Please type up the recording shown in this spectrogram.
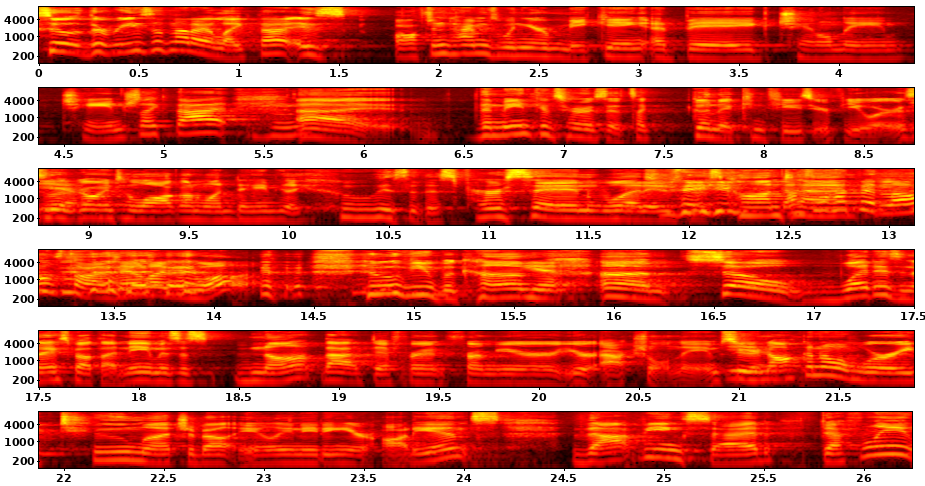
So the reason that I like that is oftentimes when you're making a big channel name change like that, Mm-hmm. uh, the main concern is it's like gonna confuse your viewers. They're going to log on one day and be like, "Who is this person? What is this content? That's what happened last time. They're like, what? Who have you become?" Yeah. Um, so what is nice about that name is it's not that different from your your actual name. So you're not gonna worry too much about alienating your audience. That being said, definitely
